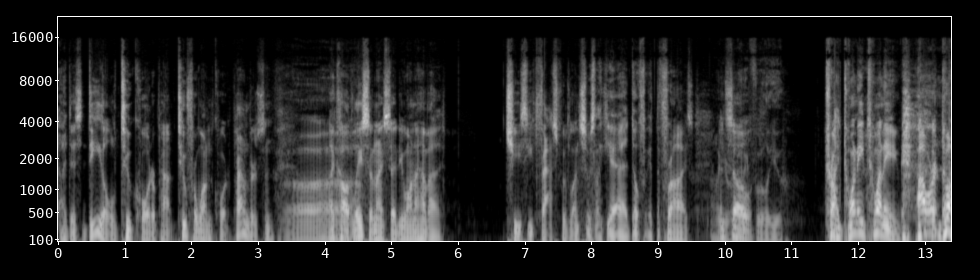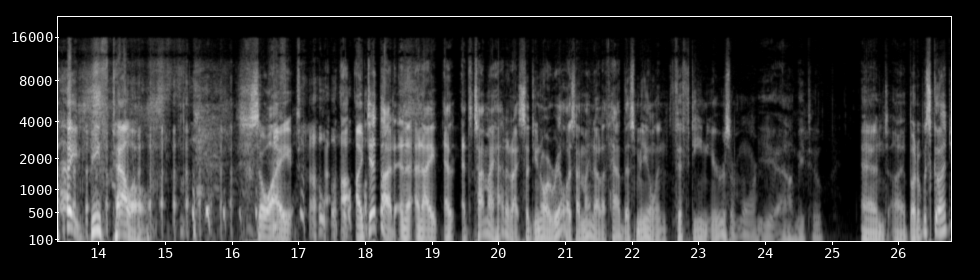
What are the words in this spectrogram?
uh, this deal two quarter pound, two for one quarter pounders. And I called Lisa and I said, "You want to have a cheesy fast food lunch?" She was like, "Yeah, don't forget the fries." Oh, and you so so fool you. Trump 2020, powered by beef tallow. so I, I I did that, and and I at, at the time I had it, I said, "You know, I realized I might not have had this meal in 15 years or more." Yeah, me too. And uh, but it was good.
